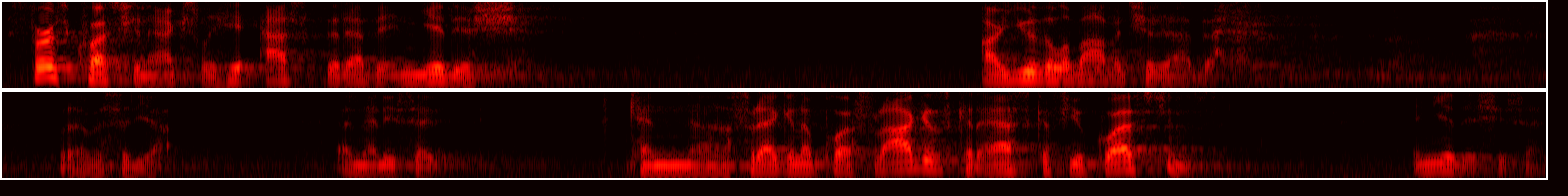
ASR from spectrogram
his first question, actually, he asked the Rebbe in Yiddish, Are you the Lubavitcher Rebbe? the Rebbe said, Yeah. And then he said, Can uh, fragen a paar frages? Could I ask a few questions? In Yiddish, he said.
